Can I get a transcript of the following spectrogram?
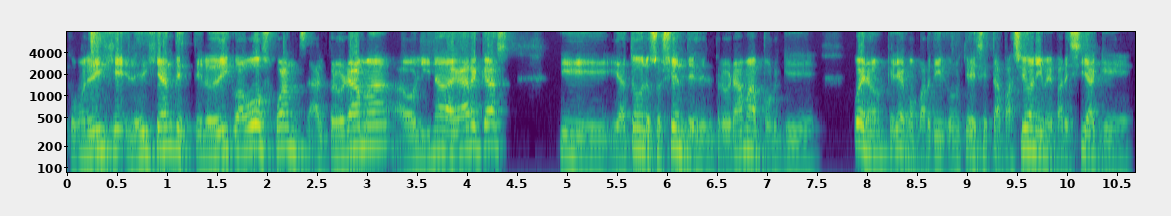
como les dije, les dije antes, te lo dedico a vos, Juan, al programa, a Olinada Garcas y a todos los oyentes del programa porque bueno, quería compartir con ustedes esta pasión y me parecía que,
